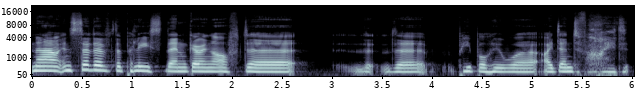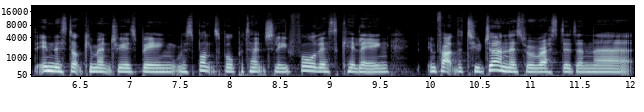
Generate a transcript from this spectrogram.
Now, instead of the police then going after the, the people who were identified in this documentary as being responsible potentially for this killing in fact, the two journalists were arrested and their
